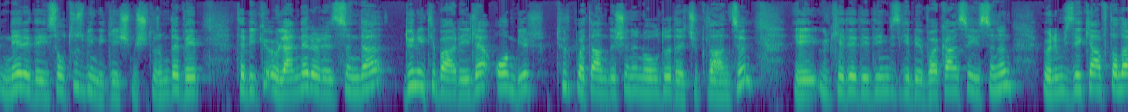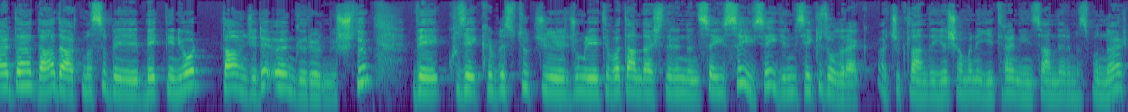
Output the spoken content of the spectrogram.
neredeyse 30 bini geçmiş durumda ve tabii ki ölenler arasında dün itibariyle 11 Türk vatandaşının olduğu da açıklandı. Ee, ülkede dediğimiz gibi vaka sayısının önümüzdeki haftalarda daha da artması bekleniyor daha önce de öngörülmüştü ve Kuzey Kıbrıs Türk Cumhuriyeti vatandaşlarının sayısı ise 28 olarak açıklandı. Yaşamını yitiren insanlarımız bunlar.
